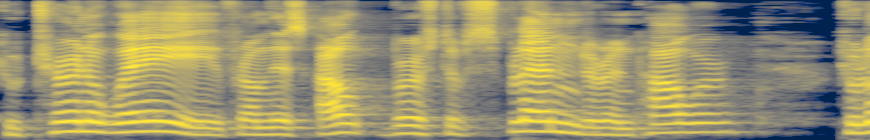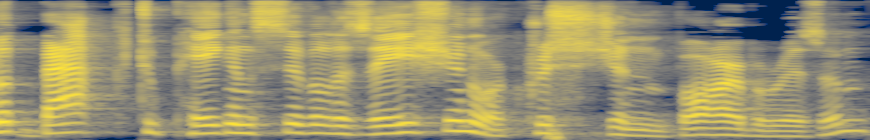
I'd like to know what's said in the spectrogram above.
To turn away from this outburst of splendor and power to look back to pagan civilization or Christian barbarism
